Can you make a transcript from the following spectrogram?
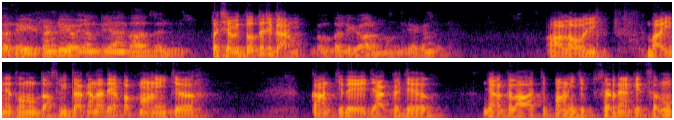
ਤੇ ਠੰਡੀ ਹੋ ਜਾਂਦੀ ਐ ਦੱਸ ਦਿਨ ਅੱਛਾ ਵੀ ਦੁੱਧ 'ਚ ਗਰਮ? ਦੁੱਧ ਦੀ ਗਰਮ ਹੁੰਦੀ ਹੈ ਕਹਿੰਦੇ। ਆ ਲਓ ਜੀ ਬਾਈ ਨੇ ਤੁਹਾਨੂੰ ਦੱਸ ਵੀ ਤਾਂ ਕਹਿੰਦਾ ਜੇ ਆਪਾਂ ਪਾਣੀ 'ਚ ਕੰਚ ਦੇ ਜੱਗ 'ਚ ਜਾਂ ਗਲਾਸ 'ਚ ਪਾਣੀ 'ਚ ਸਿੱਟਦੇ ਆ ਕੇਸਰ ਨੂੰ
